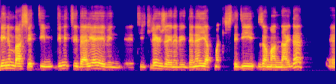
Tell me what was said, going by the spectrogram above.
benim bahsettiğim Dimitri Belyayev'in e, tilkiler üzerine bir deney yapmak istediği zamanlarda e,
